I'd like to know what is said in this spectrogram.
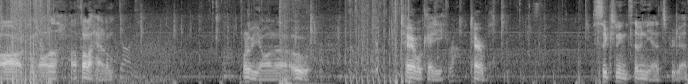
Oh, come on. I thought I had him. What are we on? Uh, oh. Terrible, KD. Terrible. 16 7, yeah, that's pretty bad.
